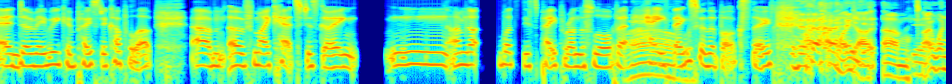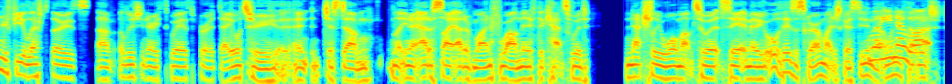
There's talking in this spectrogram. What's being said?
and uh, maybe we could post a couple up um, of my cats just going, mm, I'm not. What's this paper on the floor? But hey, thanks for the box. though. I wonder. Um, Yeah. I wonder if you left those um, illusionary squares for a day or two, and just um, like, you know, out of sight, out of mind for a while, and then if the cats would naturally warm up to it, see it, and maybe go, oh, there's a square, I might just go sit in Well, that. I you know if that what?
